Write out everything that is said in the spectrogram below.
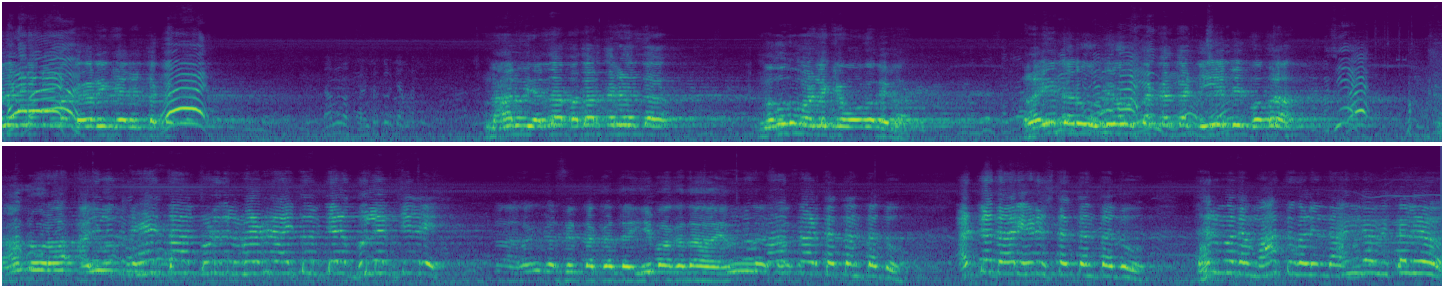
ಎಲ್ಲ ನಾನು ಎಲ್ಲ ಪದಾರ್ಥಗಳನ್ನ ನಮೂದು ಮಾಡ್ಲಿಕ್ಕೆ ಹೋಗೋದಿಲ್ಲ. ರೈತರು ಉಪಯೋಗಿಸ್ತಕ್ಕಂಥ ಪಿ ಗೊಬ್ಬರ. ನಾನ್ನೂರ ಐವತ್ತು. ಅಲಂಕರಿಸಿರ್ತಕ್ಕಂಥ ಈ ಭಾಗದ ಎಲ್ಲ ಶಾಸಕರು ಅಡ್ಡ ಅಡ್ಡದಾರಿ ಹಿಡಿಸ್ತಕ್ಕಂಥದ್ದು ಧರ್ಮದ ಮಾತುಗಳಿಂದ ಅಂಗವಿಕಲ್ಯರು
